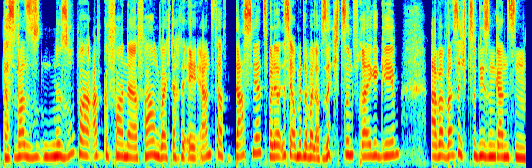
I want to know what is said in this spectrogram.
Das war so eine super abgefahrene Erfahrung, weil ich dachte, ey, ernsthaft, das jetzt? Weil der ist ja auch mittlerweile ab 16 freigegeben. Aber was ich zu diesem ganzen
